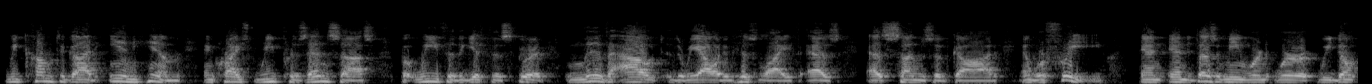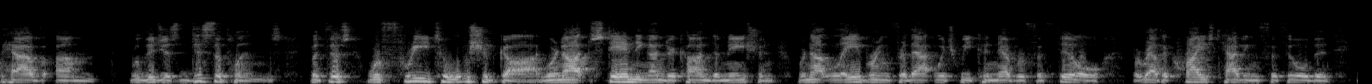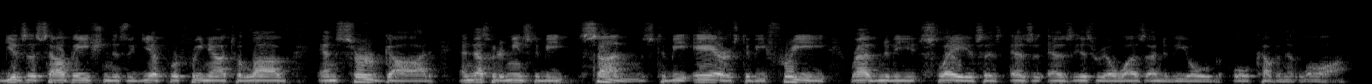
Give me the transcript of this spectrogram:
we come to God in him and Christ represents us, but we through the gift of the Spirit live out the reality of his life as as sons of God, and we're free. And and it doesn't mean we're we're we don't have um, religious disciplines, but this we're free to worship God. We're not standing under condemnation. We're not laboring for that which we can never fulfill, but rather Christ, having fulfilled it, gives us salvation as a gift. We're free now to love and serve God. And that's what it means to be sons, to be heirs, to be free, rather than to be slaves as, as, as Israel was under the old, old covenant law.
